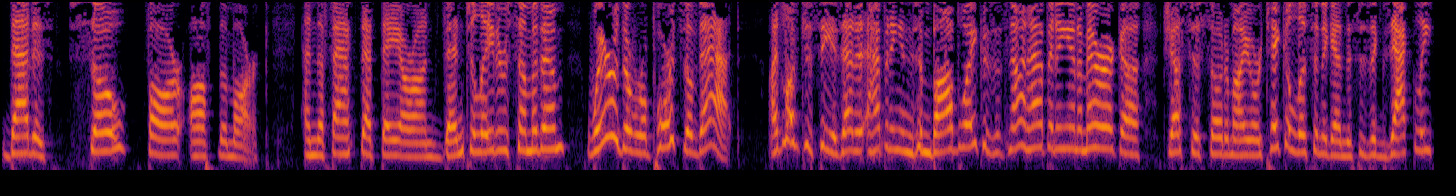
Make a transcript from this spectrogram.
that is so far off the mark. And the fact that they are on ventilators, some of them, where are the reports of that? I'd love to see. Is that happening in Zimbabwe? Because it's not happening in America. Justice Sotomayor, take a listen again. This is exactly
